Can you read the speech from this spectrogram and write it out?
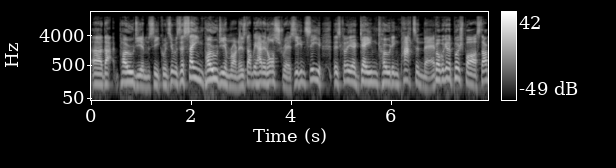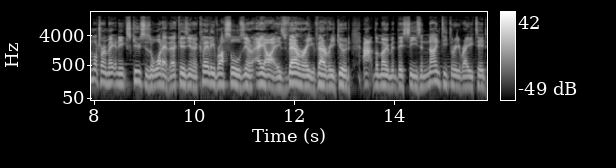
uh, that podium sequence. It was the same podium runners that we had in Austria, so you can see there's clearly a game coding pattern there. But we're going to push past. I'm not trying to make any excuses or whatever, because you know clearly Russell's you know AI is very very good at the moment this season. 93 rated,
